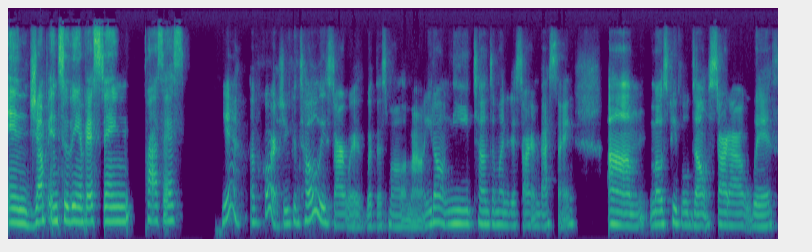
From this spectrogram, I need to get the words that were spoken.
and jump into the investing process? Yeah, of course. You can totally start with with a small amount. You don't need tons of money to start investing. Um, most people don't start out with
